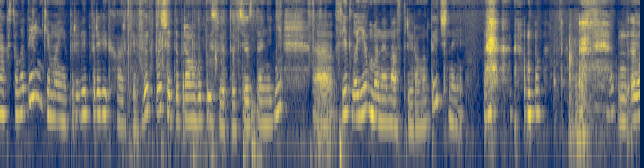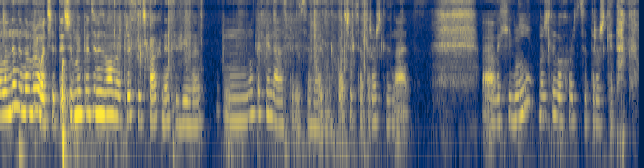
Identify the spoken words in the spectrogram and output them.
Так, солоденькі мої, привіт-привіт, Харків. Ви пишете, прямо виписуєте ці останні дні. Е, Світло є в мене настрій романтичний. Ну, Головне не наврочити, щоб ми потім з вами при свічках не сиділи. Ну, такий настрій сьогодні. Хочеться трошки, знаєте, е, вихідні, можливо, хочеться трошки так. Так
